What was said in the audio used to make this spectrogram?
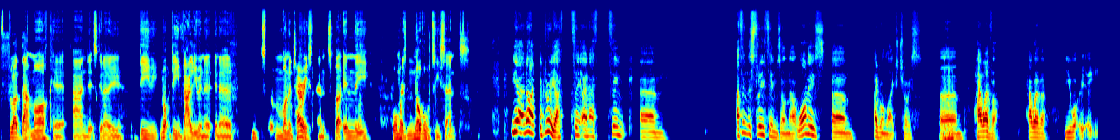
flood that market and it's gonna de not devalue in a in a sort of monetary sense, but in the almost novelty sense. Yeah, no, I agree. I think, and I think, um, I think there's three things on that. One is um, everyone likes choice. Mm-hmm. Um, mm-hmm. However, however, you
